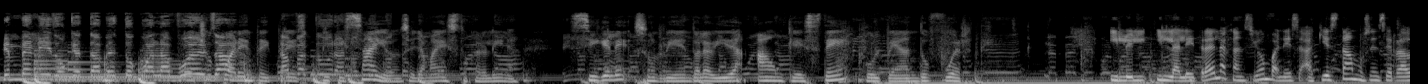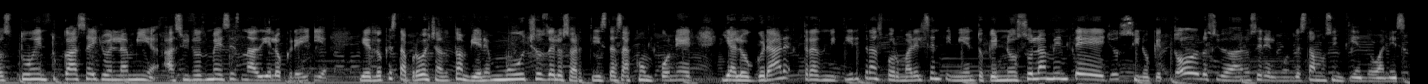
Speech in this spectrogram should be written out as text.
Bienvenido aunque esta vez tocó a la fuerza. 843 Pity Zion se llama esto, Carolina. Síguele sonriendo a la vida aunque esté golpeando fuerte. Y, la letra de la canción, Vanessa, aquí estamos encerrados tú en tu casa y yo en la mía. Hace unos meses nadie lo creía y es lo que está aprovechando también muchos de los artistas a componer y a lograr transmitir y transformar el sentimiento que no solamente ellos, sino que todos los ciudadanos en el mundo estamos sintiendo, Vanessa.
